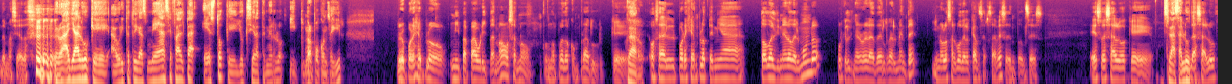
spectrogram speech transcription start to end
Demasiadas. Pero hay algo que ahorita tú digas, me hace falta esto que yo quisiera tenerlo y pues, no lo puedo conseguir. Pero, por ejemplo, mi papá ahorita, ¿no? O sea, no, pues no puedo comprar que... Claro. O sea, él, por ejemplo, tenía todo el dinero del mundo, porque el dinero era de él realmente, y no lo salvó del cáncer, ¿sabes? Entonces, eso es algo que... La salud. La salud,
